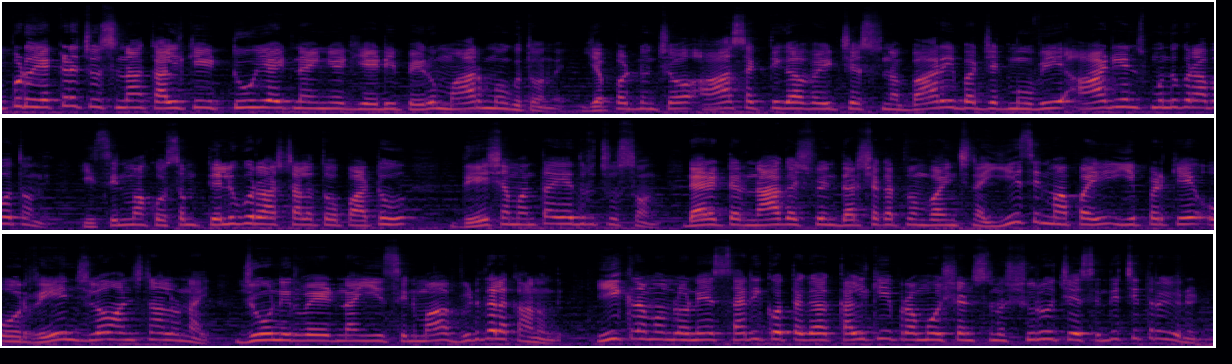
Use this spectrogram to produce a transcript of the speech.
ఇప్పుడు ఎక్కడ చూసినా కల్కి two eight nine eight AD పేరు మారుమోగుతోంది. ఎప్పటి నుంచో ఆసక్తిగా వెయిట్ చేస్తున్న భారీ బడ్జెట్ మూవీ ఆడియన్స్ ముందుకు రాబోతోంది. ఈ సినిమా కోసం తెలుగు రాష్ట్రాలతో పాటు దేశమంతా ఎదురు చూస్తోంది డైరెక్టర్ నాగ్ అశ్విన్ దర్శకత్వం వహించిన ఈ సినిమాపై ఇప్పటికే ఓ రేంజ్లో అంచనాలున్నాయి. జూన్ ఇరవై ఏడున ఈ సినిమా విడుదల కానుంది. ఈ క్రమంలోనే సరికొత్తగా కల్కి ప్రమోషన్స్ను షురూ చేసింది చిత్ర యూనిట్.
